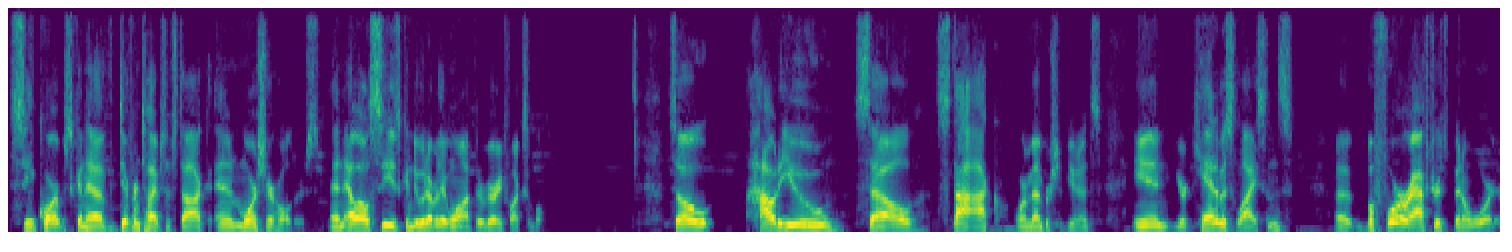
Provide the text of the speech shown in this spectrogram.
C corps can have different types of stock and more shareholders. And LLCs can do whatever they want. They're very flexible. So how do you sell stock or membership units in your cannabis license uh, before or after it's been awarded?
